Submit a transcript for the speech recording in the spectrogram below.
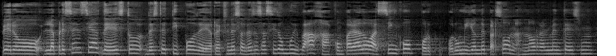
pero la presencia de, esto, de este tipo de reacciones adversas ha sido muy baja, comparado a 5 por, un millón de personas, ¿no? Realmente es un,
